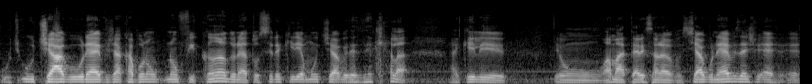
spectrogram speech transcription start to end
o, o Thiago Neves já acabou não, não ficando, né? A torcida queria muito o Thiago Neves, aquela, aquele... Tem um- uma matéria que fala, o Thiago Neves é, é-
